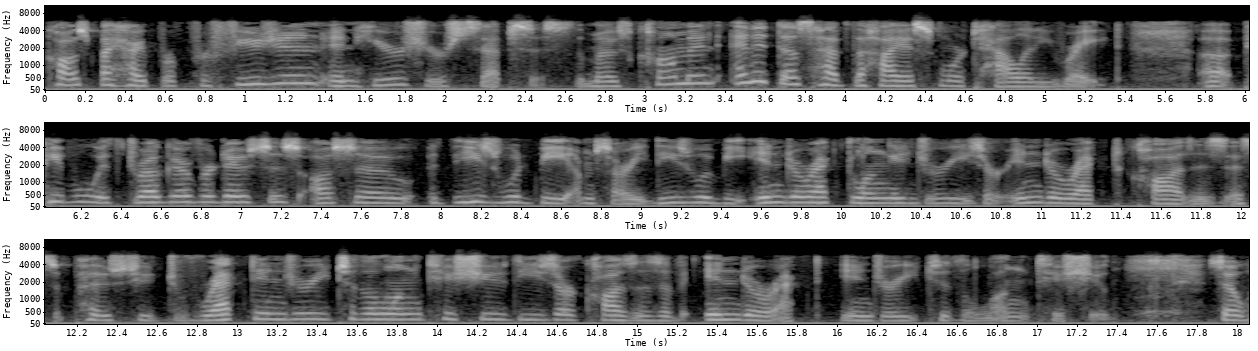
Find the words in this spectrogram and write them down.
caused by hyperperfusion, and here's your sepsis, the most common, and it does have the highest mortality rate. Uh, people with drug overdoses also, these would be, I'm sorry, these would be indirect lung injuries or indirect causes as opposed to direct injury to the lung tissue. These are causes of indirect injury to the lung tissue. So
